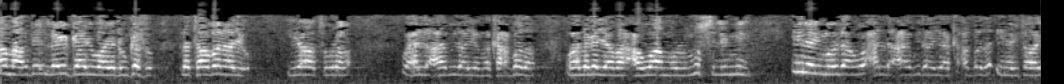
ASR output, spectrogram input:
أما هذي لا جاري ويا لون كسو لا تابنا أيو يا ترى وهل عبدا يا مكعبدا وهل جا با عوام المسلمين إن المودع وهل عبدا يا كعبدا إن يتاي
